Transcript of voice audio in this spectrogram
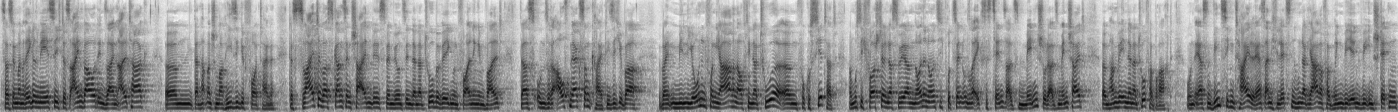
Das heißt, wenn man regelmäßig das einbaut in seinen Alltag, dann hat man schon mal riesige Vorteile. Das zweite, was ganz entscheidend ist, wenn wir uns in der Natur bewegen und vor allen Dingen im Wald, dass unsere Aufmerksamkeit, die sich über über Millionen von Jahren auf die Natur ähm, fokussiert hat. Man muss sich vorstellen, dass wir 99 Prozent unserer Existenz als Mensch oder als Menschheit ähm, haben wir in der Natur verbracht. Und erst einen winzigen Teil, erst eigentlich die letzten 100 Jahre verbringen wir irgendwie in Städten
